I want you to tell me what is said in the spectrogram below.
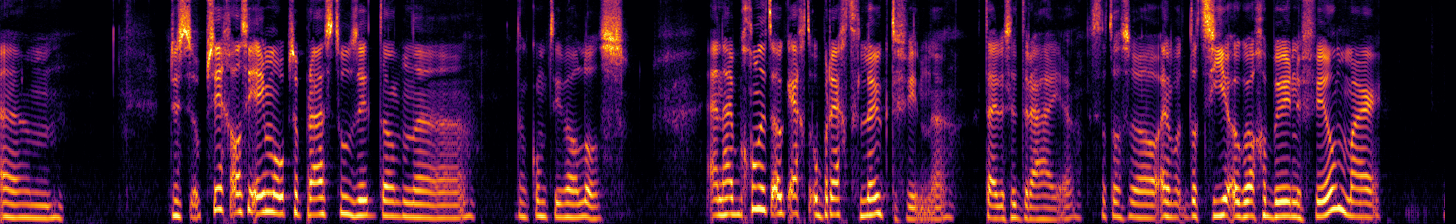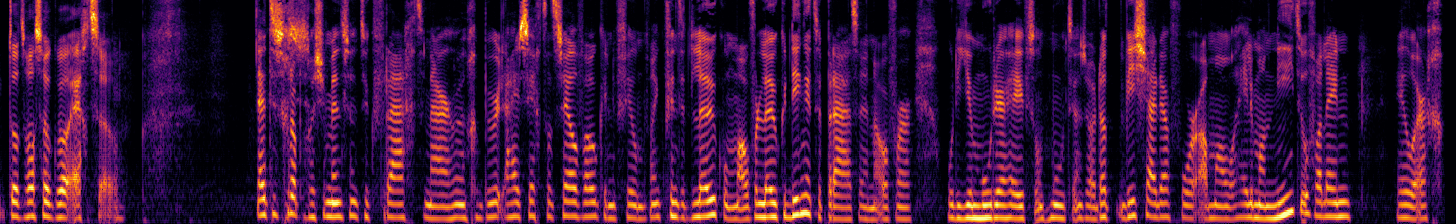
Um, dus op zich, als hij eenmaal op zijn praatstoel zit, dan, uh, dan komt hij wel los. En hij begon het ook echt oprecht leuk te vinden tijdens het draaien. Dus dat was wel, en dat zie je ook wel gebeuren in de film, maar dat was ook wel echt zo. Het is grappig als je mensen natuurlijk vraagt naar hun gebeurd. Hij zegt dat zelf ook in de film. Van, ik vind het leuk om over leuke dingen te praten. En over hoe hij je moeder heeft ontmoet en zo. Dat wist jij daarvoor allemaal helemaal niet? Of alleen heel erg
